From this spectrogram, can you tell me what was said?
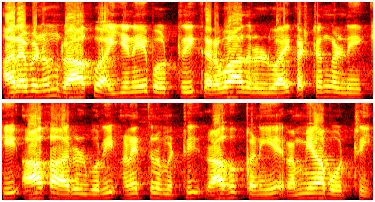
அரவணும் ராகு ஐயனே போற்றி கரவாதருள்வாய் கஷ்டங்கள் நீக்கி ஆக அருள்புரி அனைத்திலுமிற்றி ராகு கணியே ரம்யா போற்றி.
